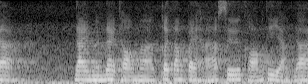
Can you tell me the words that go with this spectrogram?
ยาก ได้เงินได้ทองมาก็ต้องไปหาซื้อของที่อยากได้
